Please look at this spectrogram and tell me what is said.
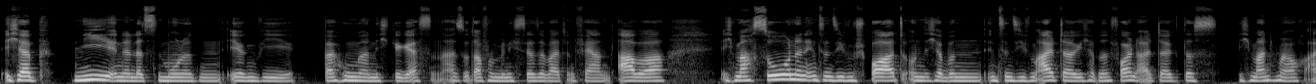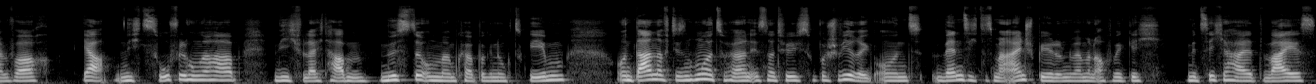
Ich habe nie in den letzten Monaten irgendwie bei Hunger nicht gegessen. Also davon bin ich sehr, sehr weit entfernt. Aber ich mache so einen intensiven Sport und ich habe einen intensiven Alltag, ich habe einen vollen Alltag, dass ich manchmal auch einfach ja nicht so viel Hunger habe, wie ich vielleicht haben müsste, um meinem Körper genug zu geben. Und dann auf diesen Hunger zu hören, ist natürlich super schwierig. Und wenn sich das mal einspielt und wenn man auch wirklich mit Sicherheit weiß,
